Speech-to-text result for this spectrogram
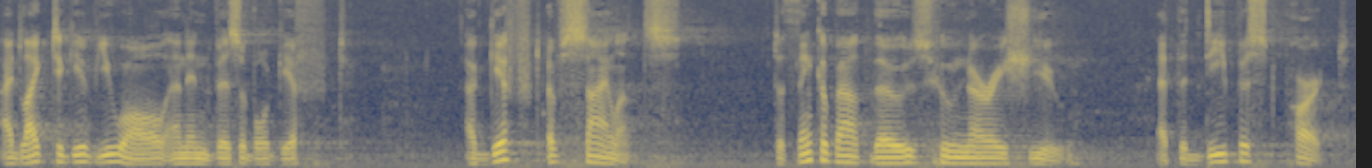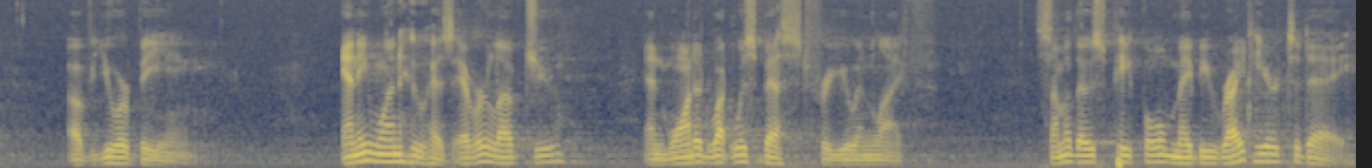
I'd like to give you all an invisible gift, a gift of silence to think about those who nourish you at the deepest part of your being. Anyone who has ever loved you and wanted what was best for you in life. Some of those people may be right here today.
